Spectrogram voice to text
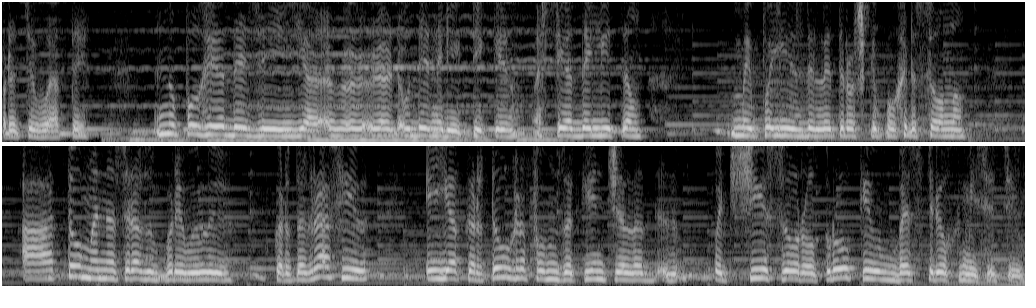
працювати. Ну, по геодезії я е, один рік тільки, а ще літом ми поїздили трошки по Херсону. А то мене зразу перевели в картографію, і я картографом закінчила почти 40 років без трьох місяців.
